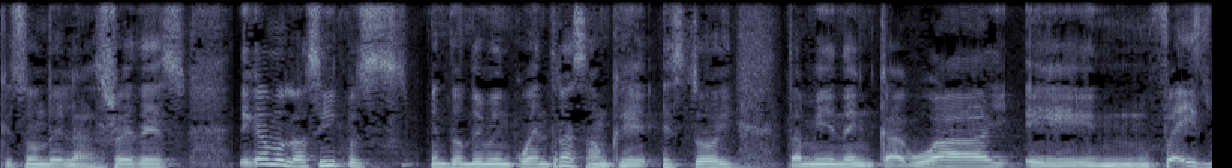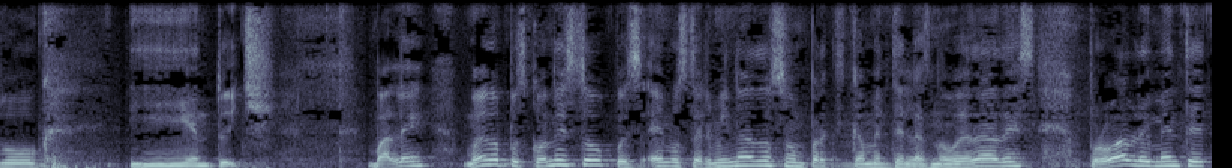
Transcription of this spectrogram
que son de las redes, digámoslo así, pues en donde me encuentras, aunque estoy también en Kawaii, en Facebook y en Twitch. ¿Vale? Bueno, pues con esto pues hemos terminado, son prácticamente las novedades. Probablemente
